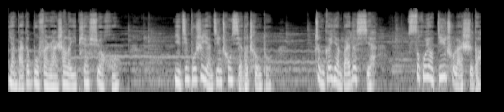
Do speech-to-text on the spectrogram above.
眼白的部分染上了一片血红，已经不是眼睛充血的程度，整个眼白的血。似乎要滴出来似的，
